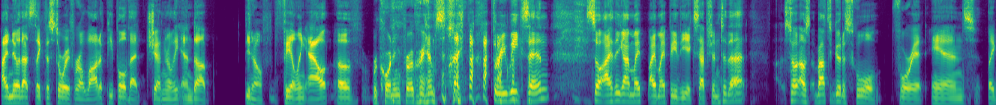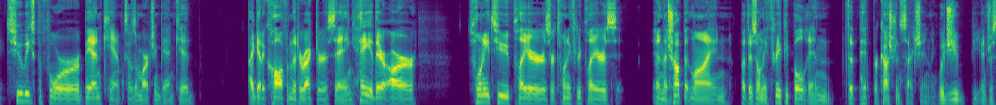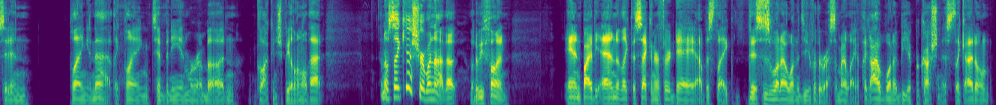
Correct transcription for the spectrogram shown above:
I know that's like the story for a lot of people that generally end up you know, failing out of recording programs like three weeks in. So I think I might I might be the exception to that. So I was about to go to school for it, and like two weeks before band camp, because I was a marching band kid, I get a call from the director saying, "Hey, there are 22 players or 23 players in the trumpet line, but there's only three people in the pit percussion section. Like, would you be interested in playing in that, like playing timpani and marimba and glockenspiel and all that?" And I was like, yeah, sure, why not? That that'll be fun. And by the end of like the second or third day, I was like, this is what I want to do for the rest of my life. Like I want to be a percussionist. Like I don't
